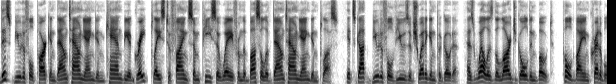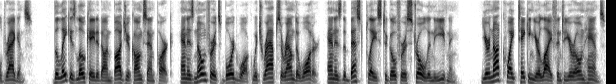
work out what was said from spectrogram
This beautiful park in downtown Yangon can be a great place to find some peace away from the bustle of downtown Yangon plus, it's got beautiful views of Shwedagon Pagoda as well as the large golden boat pulled by incredible dragons. The lake is located on Bajia Park and is known for its boardwalk which wraps around the water and is the best place to go for a stroll in the evening. You're not quite taking your life into your own hands,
